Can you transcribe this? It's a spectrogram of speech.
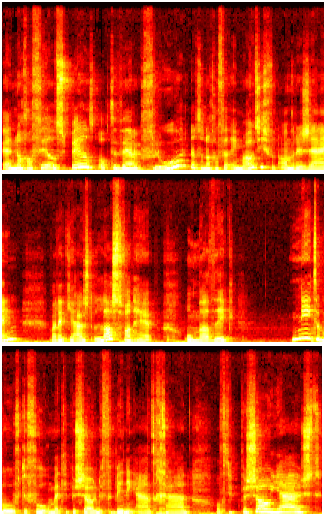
er nogal veel speelt op de werkvloer, dat er nogal veel emoties van anderen zijn, waar ik juist last van heb, omdat ik niet de behoefte voel om met die persoon de verbinding aan te gaan, of die persoon juist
